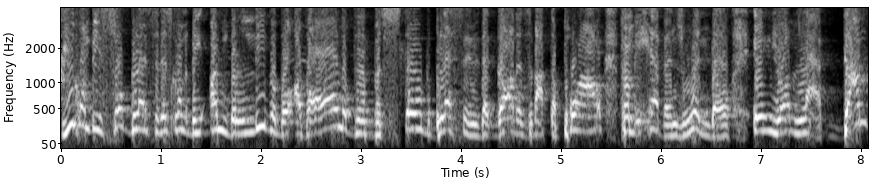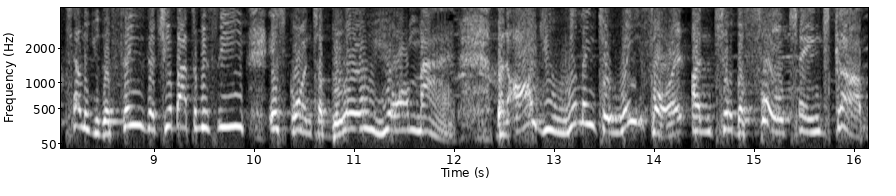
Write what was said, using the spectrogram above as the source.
You're going to be so blessed that it's going to be unbelievable of all of the bestowed blessings that God is about to pour out from heaven's window in your lap. I'm telling you, the things that you're about to receive is going to blow your mind. But are you willing to wait for it until the full change come?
